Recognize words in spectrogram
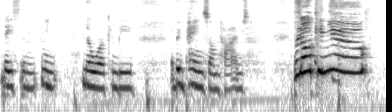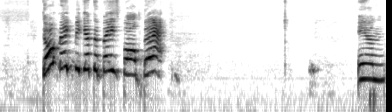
Nathan, I mean, Noah can be a big pain sometimes. But so can you. Don't make me get the baseball bat! And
